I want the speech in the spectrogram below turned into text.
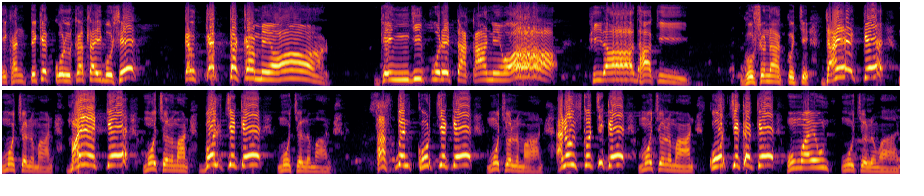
এখান থেকে কলকাতায় বসে কলকাতা কা মেয়র, গেঞ্জি পরে টাকা নেওয়া, ফিরাদ হাকিম ঘোষণা করছে। ডায়ে কে মুসলমান বাঁয়ে মুসলমান, বলছে কে? মুসলমান। সাসপেন্ড করছে কে? মুসলমান। অ্যানাউন্স করছে কে? মুসলমান। করছে কে হুমায়ুন মুসলমান।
